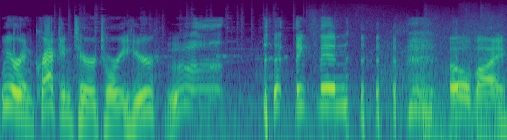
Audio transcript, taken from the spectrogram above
we're in Kraken territory here. Think thin. oh my.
